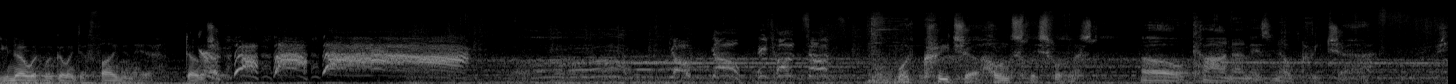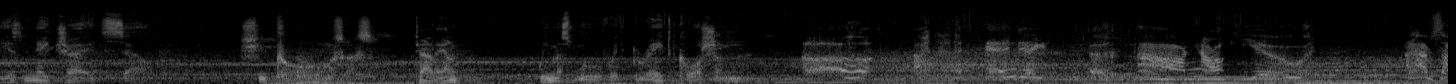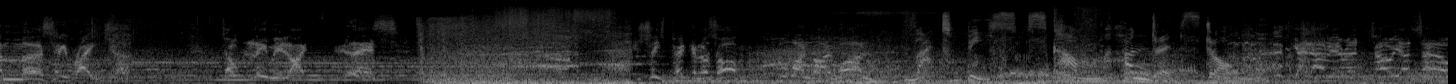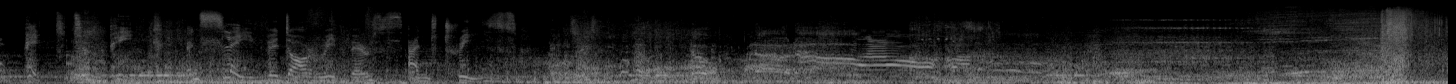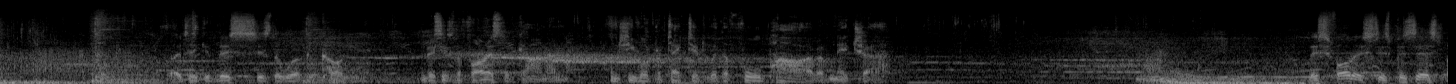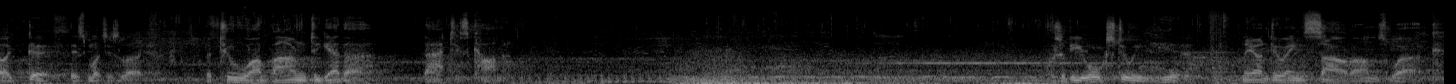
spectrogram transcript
You know what we're going to find in here, don't you? Go, go! It haunts us! What creature haunts this forest? Oh, Carnan is no creature. She is nature itself. She calls us. Talion, we must move with great caution. Uh, Andy! Ah, oh, not you! Have some mercy, Ranger! Don't leave me like this! She's picking us off, one by one! That beasts come hundred strong. Get out here and show yourself! Pit to peak, enslaved are rivers and trees. No, no, no, no! Take it this is the work of Carnan. This is the forest of Carnan, and she will protect it with the full power of nature. This forest is possessed by death as much as life. The two are bound together. That is Carnan. What are the orcs doing here? They are doing Sauron's work.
